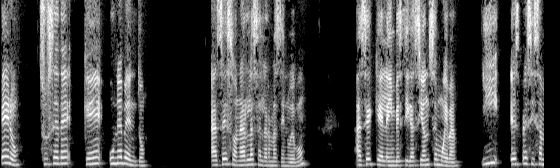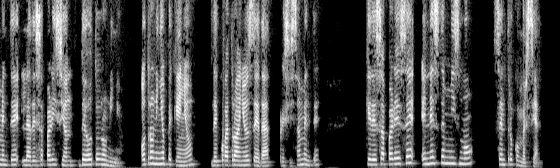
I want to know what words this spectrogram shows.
Pero sucede que un evento hace sonar las alarmas de nuevo, hace que la investigación se mueva y es precisamente la desaparición de otro niño, otro niño pequeño de cuatro años de edad, precisamente, que desaparece en este mismo centro comercial.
